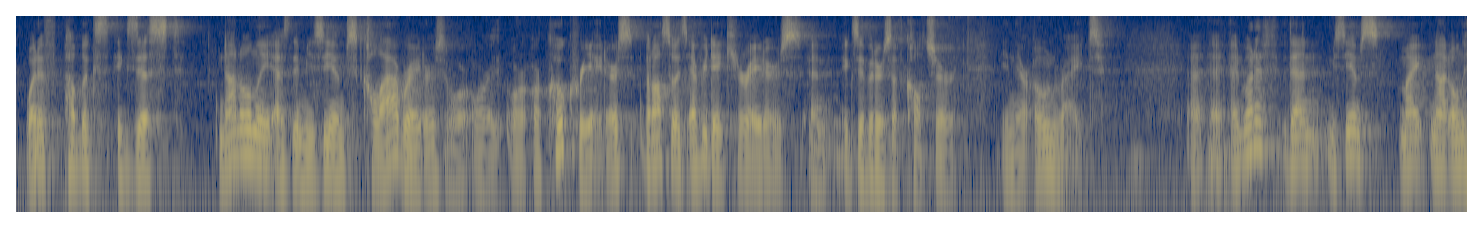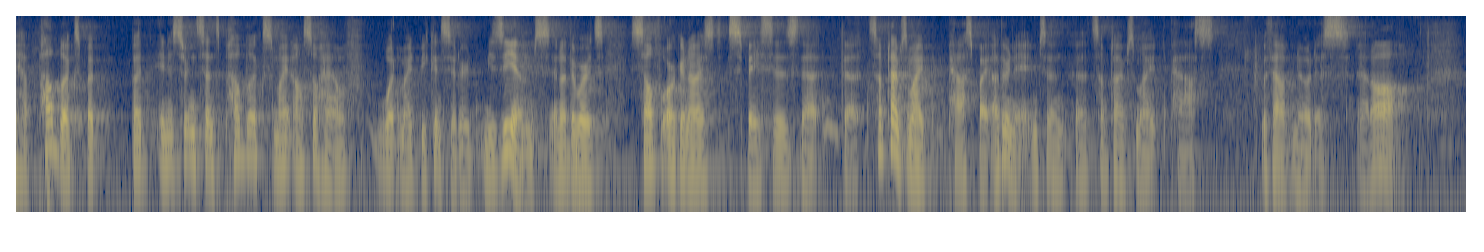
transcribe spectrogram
What if publics exist not only as the museum's collaborators or, or, or, or co creators, but also as everyday curators and exhibitors of culture in their own right. Uh, and what if then museums might not only have publics, but, but in a certain sense, publics might also have what might be considered museums. In other words, self organized spaces that, that sometimes might pass by other names and uh, sometimes might pass without notice at all.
